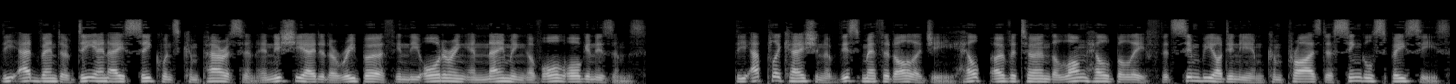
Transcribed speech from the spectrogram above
The advent of DNA sequence comparison initiated a rebirth in the ordering and naming of all organisms. The application of this methodology helped overturn the long-held belief that Symbiodinium comprised a single species,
